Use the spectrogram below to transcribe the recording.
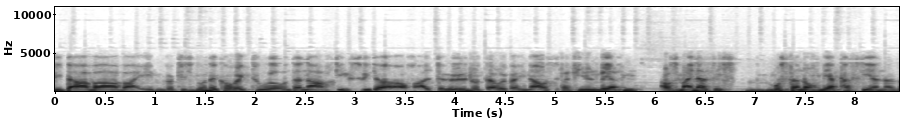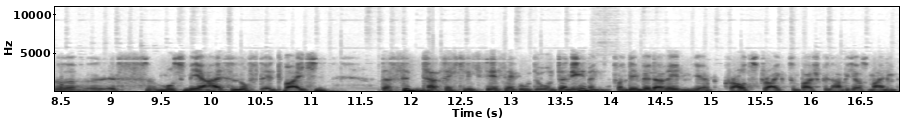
die da war, war eben wirklich nur eine Korrektur und danach ging es wieder auf alte Höhen und darüber hinaus bei vielen Werten. Aus meiner Sicht muss da noch mehr passieren. Also es muss mehr heiße Luft entweichen das sind tatsächlich sehr, sehr gute Unternehmen, von denen wir da reden. Hier CrowdStrike zum Beispiel habe ich aus meinem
